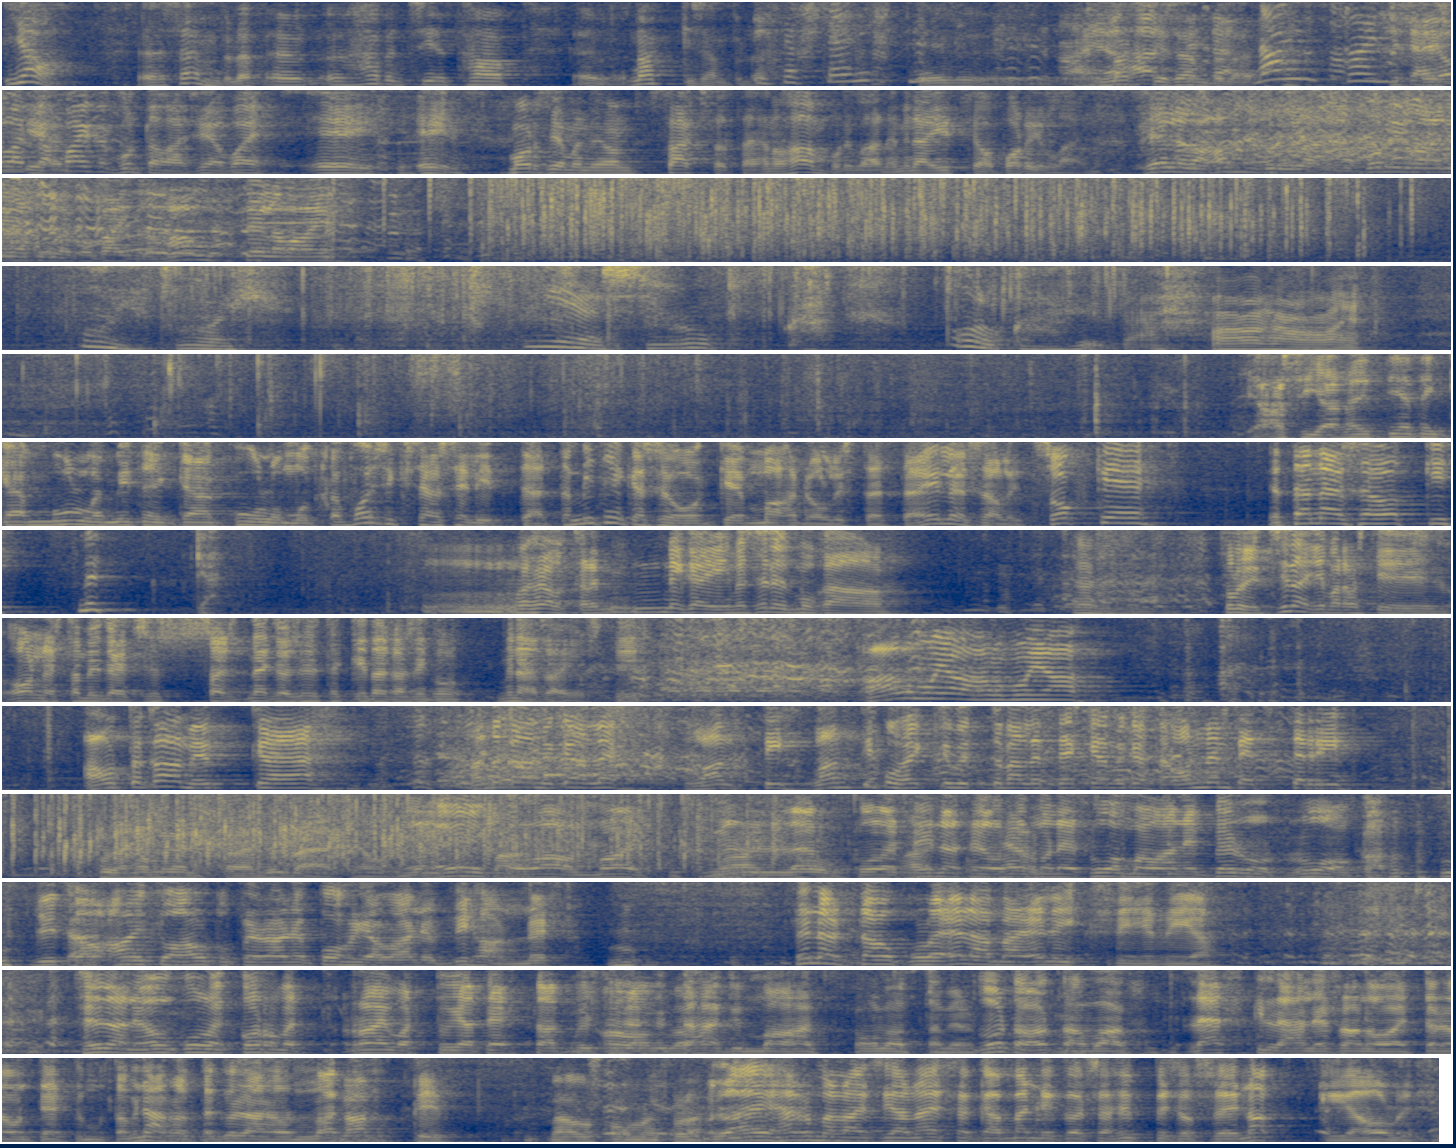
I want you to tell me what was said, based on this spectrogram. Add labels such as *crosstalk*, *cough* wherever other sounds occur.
Ja, äh, sämpylä. Äh, Haben Sie jetzt äh, nakkisämpylä? Ich verstehe nicht. Nakkisämpylä. Nein, nein. Sitä ei olekaan paikakuntalaisia vai? Ei, ei. Morsiamani on Saksasta, hän on hampurilainen, minä itse olen porilainen. Selvä hampurilainen ja porilainen ja tuleeko kaikilla mausteilla vai? Voi voi. Mies rukka. Olkaa hyvä. Ja asiaan ei tietenkään mulle mitenkään kuulu, mutta voisitko sä selittää, että mitenkä se on oikein mahdollista, että eilen sä olit sokee ja tänään sä ootkin mykkä? No helkkari, mikä ihme se nyt mukaan on? Äh, Tulisit sinäkin varmasti onnesta mykäksi, jos saisit näköisi yhtäkkiä takaisin, kun minä sain justiin. Almuja, almuja! Auttakaa mykkää! Antakaa mykälle lantti, lantti puhekyvyttömälle, tehkää mykästä onnen Petteri. Kyllä se on myönnettävä hyvää se on. No eikö vaan maistu? Kyllä. Kuule, siinä se on semmoinen suomalainen perusruoka. *laughs* Siitä on aito alkuperäinen pohjalainen vihannes. Sinä sitä on kuule elämän eliksiiriä. Sellainen on kuule korvet raivattu ja tehtaat pystytetty tähänkin maahan. Ottaa vielä. Ota, ota vaan. Läskillähän ne sanoo, että ne on tehty, mutta minä sanon, että kyllä ne on nakki. Nakki. Mä uskon, että kyllä. Kyllä ei härmäläisiä näissäkään männiköissä hyppis, jos ei nakkia olisi.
